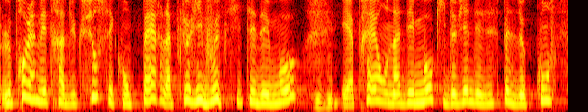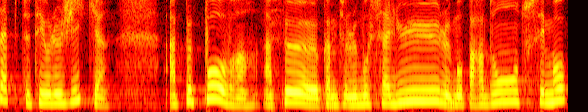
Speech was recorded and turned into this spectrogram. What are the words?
le problème des traductions, c'est qu'on perd la plurivocité des mots, mhm. et après on a des mots qui deviennent des espèces de concepts théologiques un peu pauvre, un peu euh, comme le mot salut, le mot pardon, tous ces mots.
